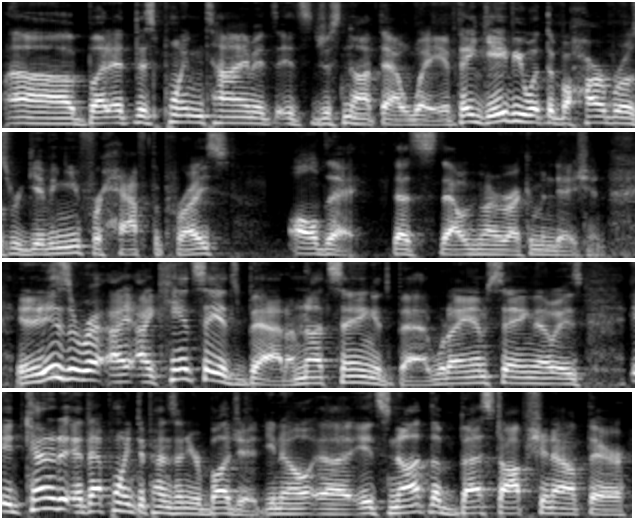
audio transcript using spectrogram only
Uh, but at this point in time, it's, it's just not that way. If they gave you what the Behar Bros were giving you for half the price, all day. That's that would be my recommendation. And it is a. Re- I, I can't say it's bad. I'm not saying it's bad. What I am saying though is it kind of at that point depends on your budget. You know, uh, it's not the best option out there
